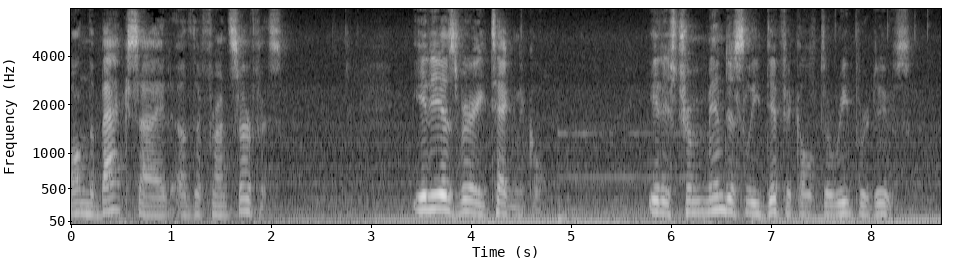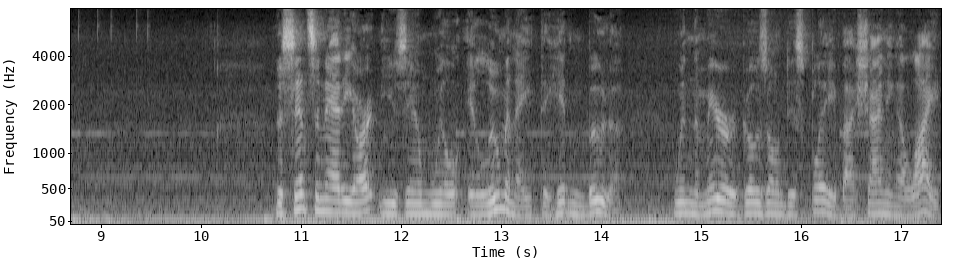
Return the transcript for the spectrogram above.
on the back side of the front surface. It is very technical. It is tremendously difficult to reproduce. The Cincinnati Art Museum will illuminate the hidden Buddha when the mirror goes on display by shining a light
